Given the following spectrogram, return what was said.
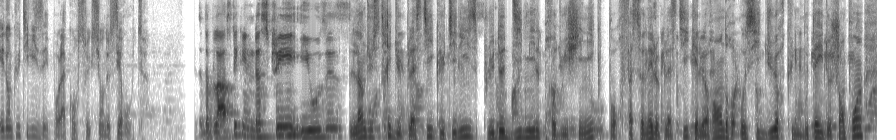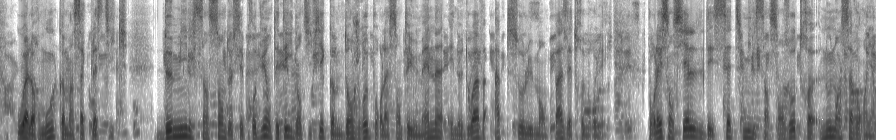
et donc utilisés pour la construction de ces routes. L'industrie du plastique utilise plus de 10 000 produits chimiques pour façonner le plastique et le rendre aussi dur qu'une bouteille de shampoing ou alors mou comme un sac plastique. 2500 de ces produits ont été identifiés comme dangereux pour la santé humaine et ne doivent absolument pas être brûlés. Pour l'essentiel des 7500 autres, nous n'en savons rien,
